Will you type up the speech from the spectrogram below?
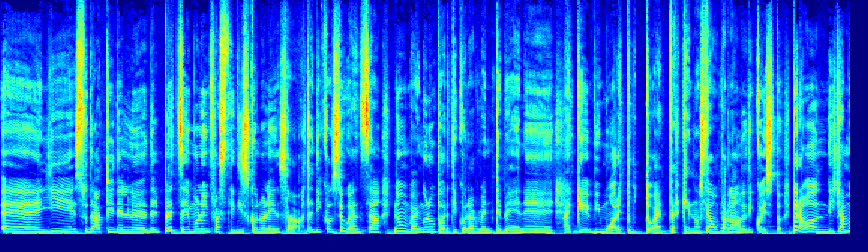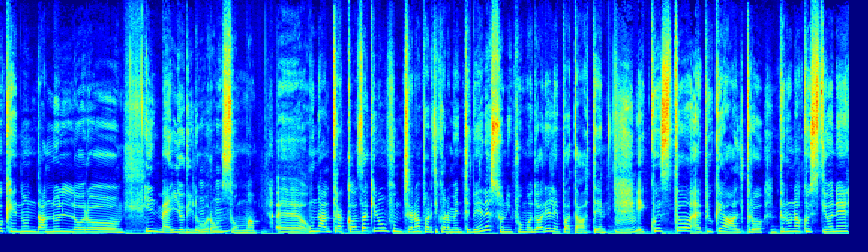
Eh, gli esudati del, del prezzemolo infastidiscono le insalate, di conseguenza non vengono particolarmente bene. Mm. È che vi muore tutto, eh, perché non stiamo parlando no. di questo. Però diciamo che non danno il loro loro il meglio di loro, mm-hmm. insomma. Eh, un'altra cosa che non funziona particolarmente bene sono i pomodori e le patate mm-hmm. e questo è più che altro per una questione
